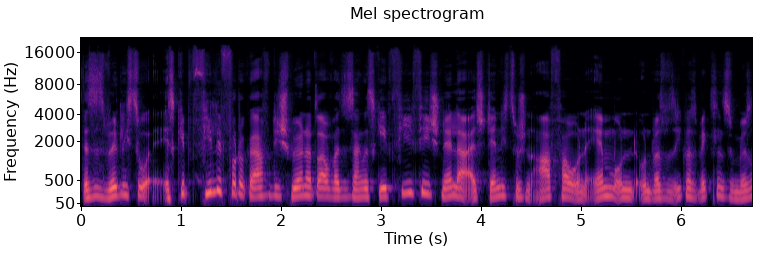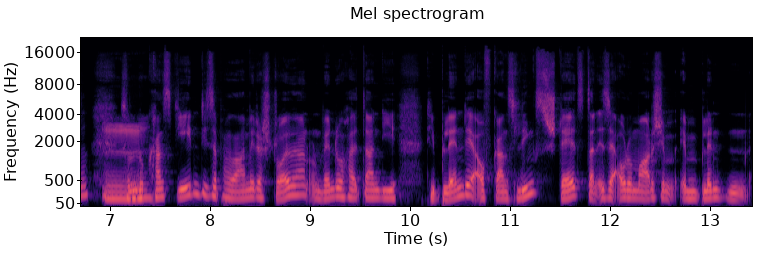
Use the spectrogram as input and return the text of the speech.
das ist wirklich so. Es gibt viele Fotografen, die schwören darauf, weil sie sagen, es geht viel viel schneller als ständig zwischen AV und M und und was weiß ich was wechseln zu müssen, mhm. sondern du kannst jeden dieser Parameter steuern und wenn du halt dann die die Blende auf ganz links stellst, dann ist er automatisch im, im Blenden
